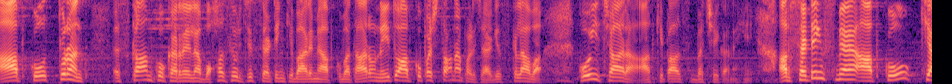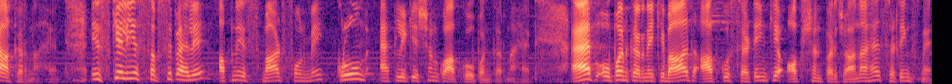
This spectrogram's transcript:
आपको तुरंत इस काम को कर लेना बहुत ज़रूरी, जिस सेटिंग के बारे में आपको बता रहा हूँ, नहीं तो आपको पछताना पड़ जाएगा। इसके अलावा कोई चारा आपके पास बचेगा नहीं। अब सेटिंग्स में आपको क्या करना है? इसके लिए सबसे पहले अपने स्मार्टफ़ोन में क्रोम एप्लीकेशन को आपको ओपन करना है। ऐप ओपन करने के बाद आपको सेटिंग के ऑप्शन पर जाना है सेटिंग्स में।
